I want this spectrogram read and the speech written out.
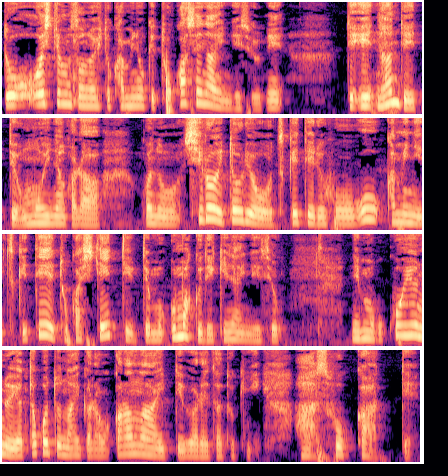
どうしてもその人髪の毛溶かせないんですよね。で、え、なんでって思いながら、この白い塗料をつけてる方を髪につけて溶かしてって言ってもうまくできないんですよ。でもこういうのやったことないからわからないって言われた時に、ああ、そうかって。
